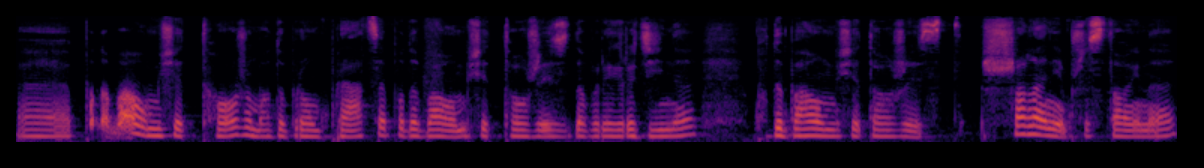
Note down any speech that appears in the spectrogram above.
E, podobało mi się to, że ma dobrą pracę, podobało mi się to, że jest z dobrej rodziny, podobało mi się to, że jest szalenie przystojny.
